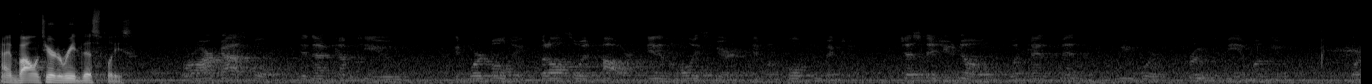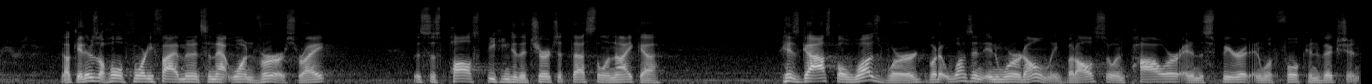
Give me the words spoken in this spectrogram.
I volunteer to read this, please. Okay, there's a whole 45 minutes in that one verse, right? This is Paul speaking to the church at Thessalonica. His gospel was word, but it wasn't in word only, but also in power and in the Spirit and with full conviction.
